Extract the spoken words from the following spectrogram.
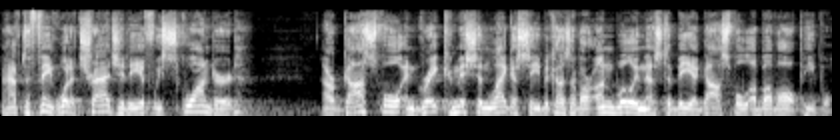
I have to think what a tragedy if we squandered our gospel and Great Commission legacy because of our unwillingness to be a gospel above all people.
